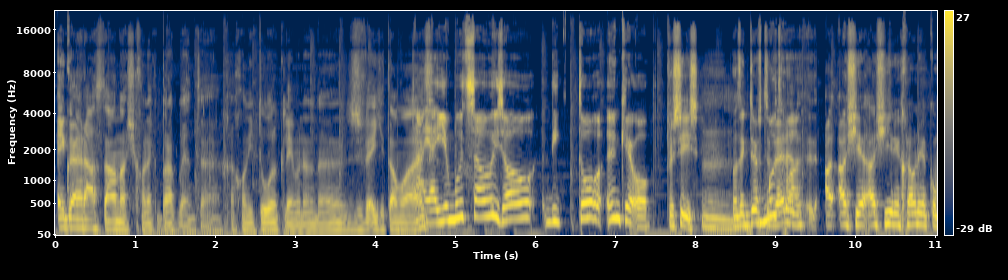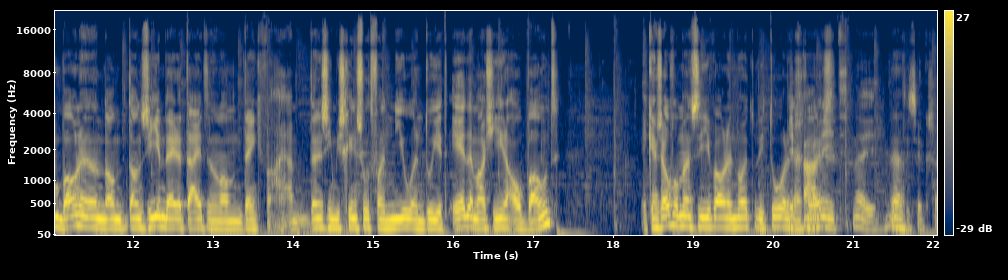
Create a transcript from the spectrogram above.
Ik eh, raad het aan als je gewoon lekker brak bent. eh, ga gewoon die toren klimmen, dan eh, zweet je het allemaal uit. Nou ja, je moet sowieso die toren een keer op. Precies. Hmm. Want ik durf te Moet wedden, als je, als je hier in Groningen komt wonen, dan, dan, dan zie je hem de hele tijd. En dan denk je van, ah ja, dan is hij misschien een soort van nieuw en doe je het eerder. Maar als je hier al woont. Ik ken zoveel mensen die hier wonen en nooit op die toren zijn gaan geweest. niet. Nee, Ja. dat is ook zo.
